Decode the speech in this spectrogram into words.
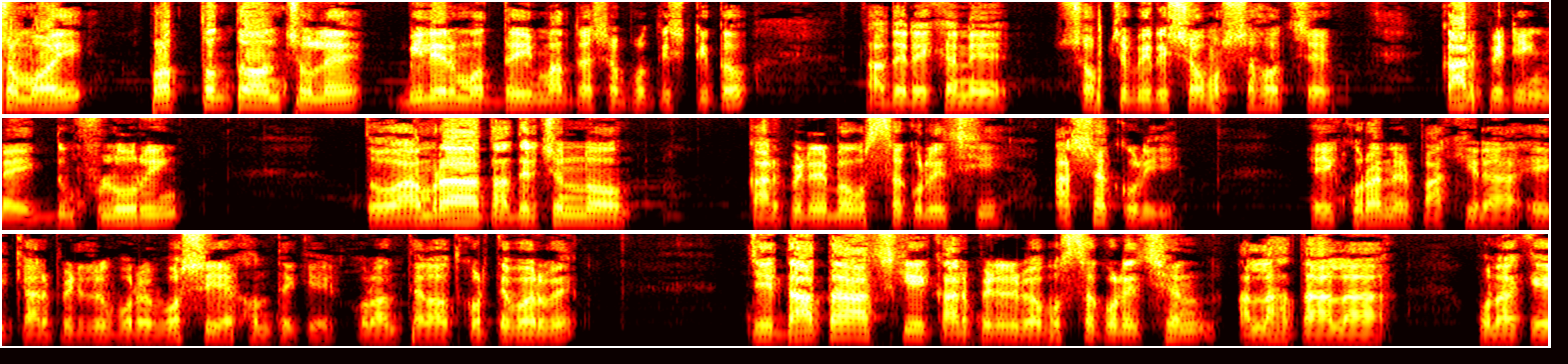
সময় প্রত্যন্ত অঞ্চলে বিলের মধ্যেই মাদ্রাসা প্রতিষ্ঠিত। তাদের এখানে সবচেয়ে বেশি সমস্যা হচ্ছে কার্পেটিং নাই, একদম ফ্লোরিং তো আমরা তাদের জন্য কার্পেটের ব্যবস্থা করেছি। আশা করি এই কোরআনের পাখিরা এই কার্পেটের উপরে বসে এখন থেকে কোরআন তেলাওত করতে পারবে। যে দাতা আজকে কার্পেটের ব্যবস্থা করেছেন, আল্লাহ তাআলা ওনাকে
